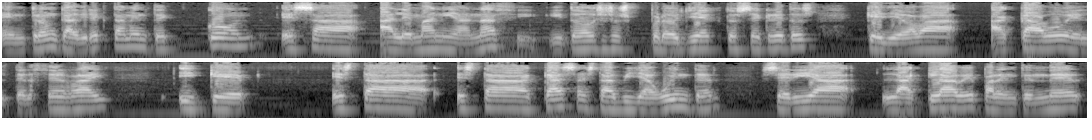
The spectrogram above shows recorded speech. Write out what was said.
entronca directamente con esa Alemania nazi y todos esos proyectos secretos que llevaba a cabo el Tercer Reich y que esta, esta casa, esta Villa Winter, sería la clave para entender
